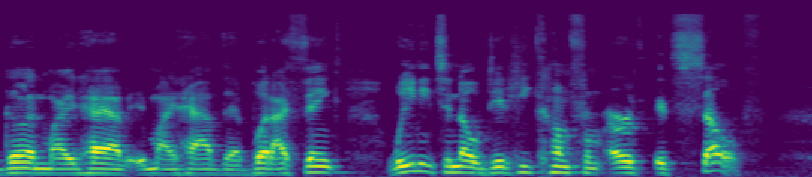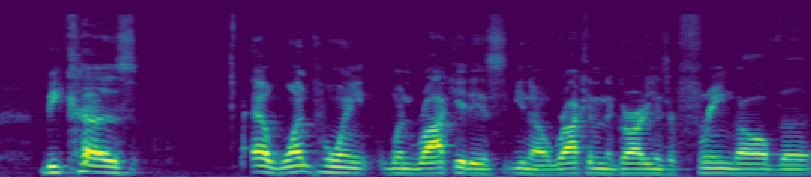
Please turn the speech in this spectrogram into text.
Gunn might have it might have that but i think we need to know did he come from earth itself because at one point when rocket is you know rocket and the guardians are freeing all the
